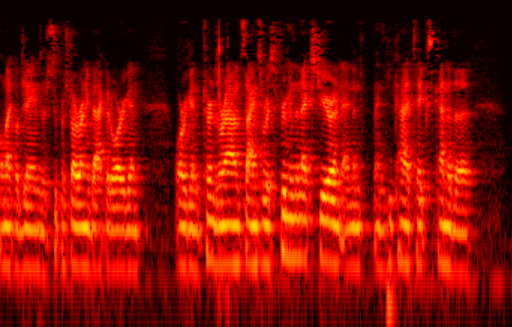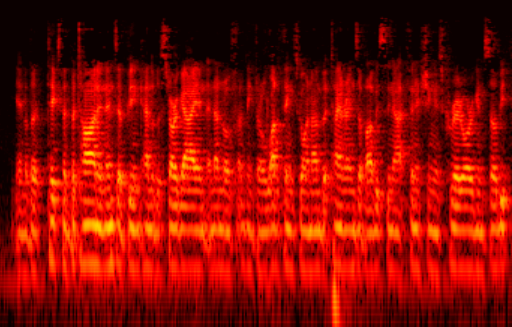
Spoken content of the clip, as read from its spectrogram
Michael James or superstar running back at Oregon. Oregon turns around, signs Royce Freeman the next year, and and and he kind of takes kind of the you know, the, takes the baton and ends up being kind of the star guy. And, and, I don't know if I think there are a lot of things going on, but Tyner ends up obviously not finishing his career at Oregon. So it'll be,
